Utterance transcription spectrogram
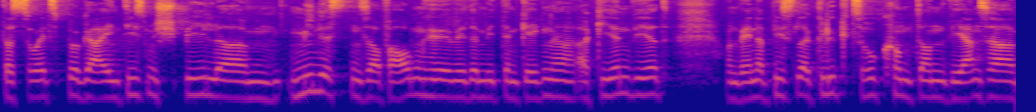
dass Salzburg auch in diesem Spiel ähm, mindestens auf Augenhöhe wieder mit dem Gegner agieren wird und wenn ein bisschen Glück zurückkommt, dann werden sie auch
